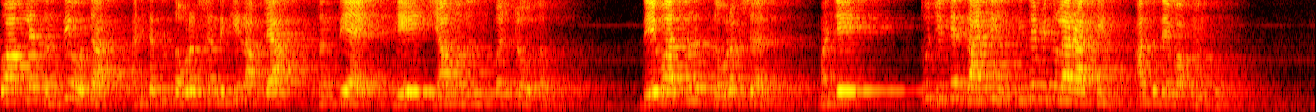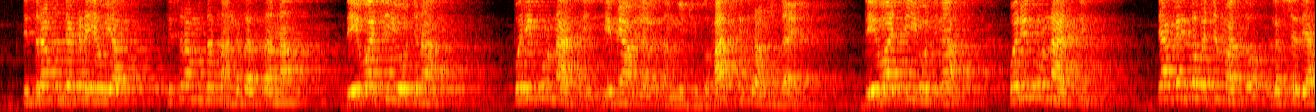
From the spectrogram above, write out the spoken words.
तो आपल्या संती होता आणि त्याचं संरक्षण देखील आपल्या संती आहे. हे यामधून स्पष्ट होतं. देवाचं संरक्षण म्हणजे तू जिथे जाशील तिथे मी तुला राखीन असं देवबाप म्हणतो. तिसऱ्या मुद्द्याकडे येऊया. तिसरा मुद्दा सांगत असताना देवाची योजना परिपूर्ण असते हे मी आपल्याला सांगू इच्छितो. हाच तिसरा मुद्दा आहे. देवाची योजना परिपूर्ण असते. त्याकरिता वचन वाचतो. लक्ष द्या.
